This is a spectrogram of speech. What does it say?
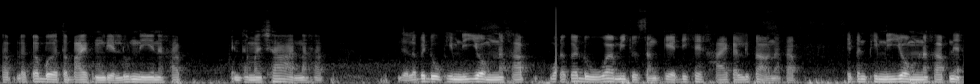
ครับแล้วก็เบอร์ตะไบของเหรียญรุ่นนี้นะครับ เป็นธรรมชาตินะครับ เดี๋ยวเราไปดูพิมพ์นิยมนะครับ แล้วก็ดูว่ามีจุดสังเกตที่คล้าย ๆ กันหรือเปล่านะครับนี่เป็นพิมพ์นิยมนะครับเนี่ย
